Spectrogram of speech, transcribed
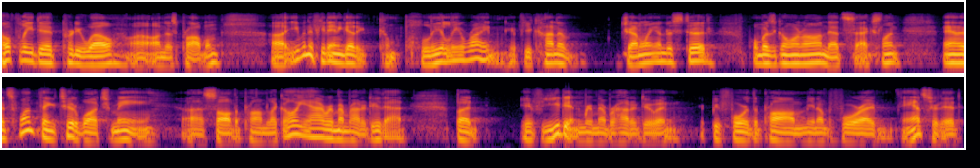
hopefully you did pretty well uh, on this problem. Uh, even if you didn't get it completely right, if you kind of generally understood what was going on, that's excellent. And it's one thing too to watch me uh, solve the problem, like, oh yeah, I remember how to do that. But if you didn't remember how to do it before the problem, you know, before I answered it,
